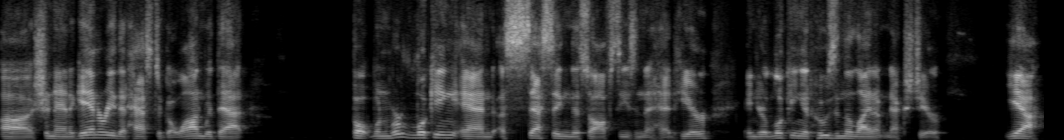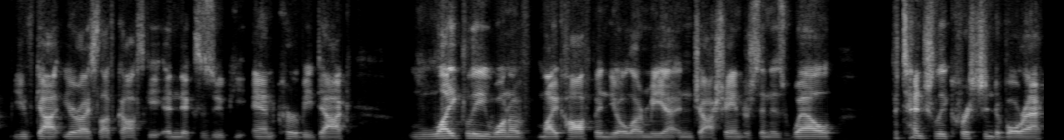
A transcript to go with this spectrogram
uh, shenaniganery that has to go on with that. But when we're looking and assessing this offseason ahead here, and you're looking at who's in the lineup next year, yeah, you've got Juraj Slafkovsky and Nick Suzuki and Kirby Dach, likely one of Mike Hoffman, Joel Armia, and Josh Anderson as well, potentially Christian Dvorak,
